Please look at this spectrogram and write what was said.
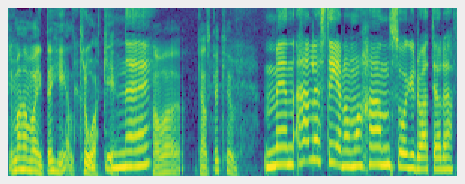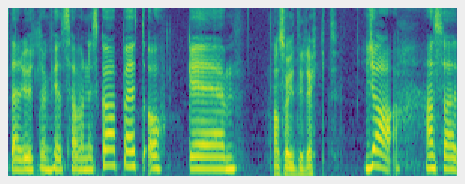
men han var inte helt tråkig. Nej. Han var ganska kul. Men han läste igenom och han såg ju då att jag hade haft det här utomkvedshavandeskapet och ehm, Han sa ju direkt. Ja, han sa,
